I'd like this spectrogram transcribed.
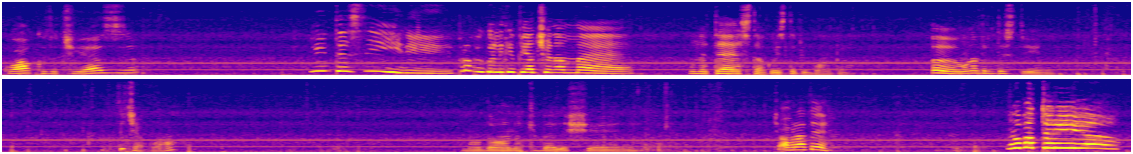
Qua cosa ci è? Intestini! Proprio quelli che piacciono a me! Una testa, questa è più buona però. Eh, un altro intestino. Che c'è qua? Madonna, che belle scene. Ciao, frate! Una batteria!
